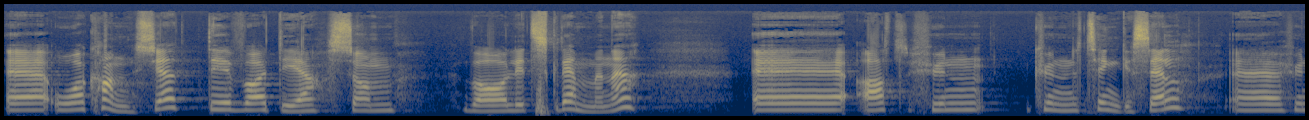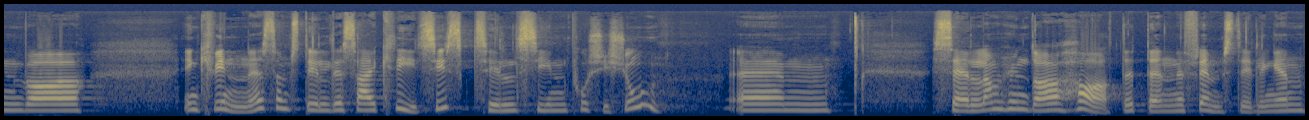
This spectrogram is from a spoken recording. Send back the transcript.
Eh, og kanskje det var det som var litt skremmende. Eh, at hun kunne tenke selv. Eh, hun var en kvinne som stilte seg kritisk til sin posisjon. Eh, selv om hun da hatet denne fremstillingen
